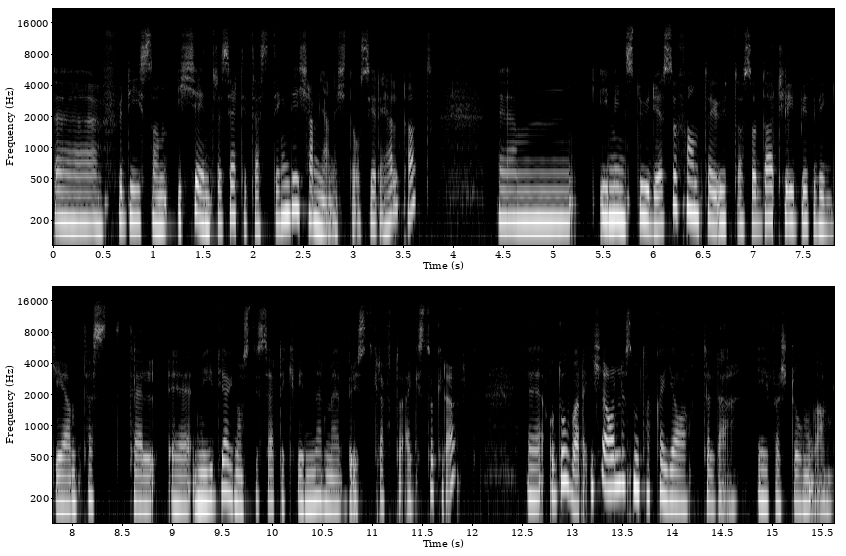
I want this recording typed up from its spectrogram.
Eh, for de som ikke er interessert i testing, de kommer gjerne ikke til oss i det hele tatt. I min studie så fant jeg ut, altså da tilbyr vi gentest til eh, nydiagnostiserte kvinner med brystkreft og eggstokkreft. og da var det ikke alle som takka ja til det i første omgang.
